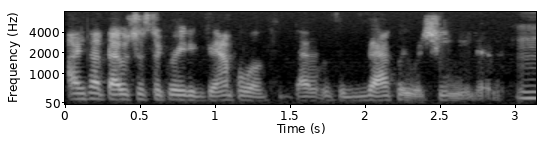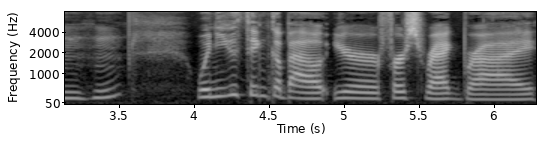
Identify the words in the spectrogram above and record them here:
I thought that was just a great example of that was exactly what she needed. Mm-hmm. When you think about your first rag RAGBRAI,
